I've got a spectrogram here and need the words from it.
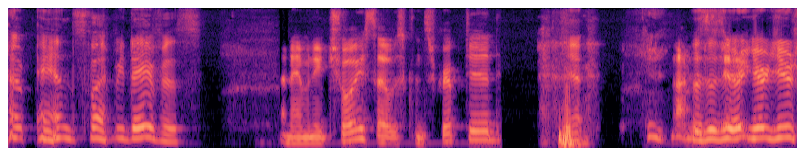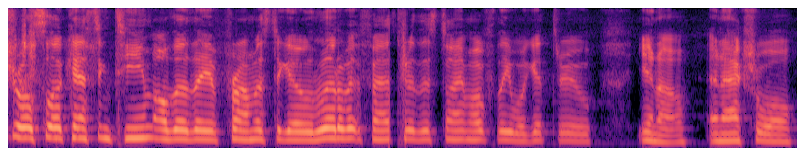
Yep, and Slappy Davis. I didn't have any choice. I was conscripted. Yep. This is your, your usual slow casting team, although they have promised to go a little bit faster this time. Hopefully, we'll get through, you know, an actual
